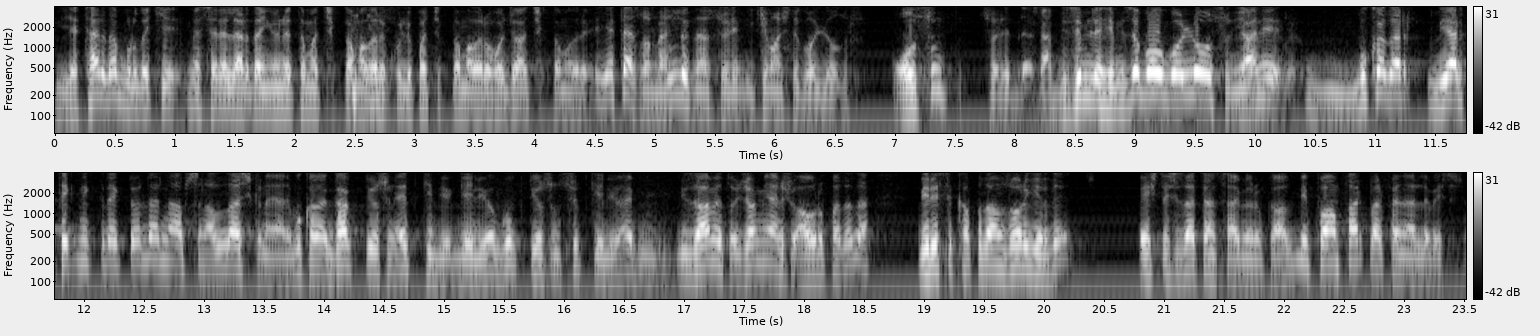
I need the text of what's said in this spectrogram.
Yeter de buradaki meselelerden yönetim açıklamaları, kulüp açıklamaları, hoca açıklamaları. E yeter. O zaman ben şimdiden söyleyeyim iki maçta gollü olur. Olsun. Söyledi dersin. Ya bizim lehimize bol gollü olsun. Yani bu kadar diğer teknik direktörler ne yapsın Allah aşkına yani bu kadar gak diyorsun et geliyor, guk diyorsun süt geliyor. E, bir zahmet hocam yani şu Avrupa'da da birisi kapıdan zor girdi. Beşiktaş'ı zaten saymıyorum kaldı. Bir puan fark var Fener'le Beşiktaş'a.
